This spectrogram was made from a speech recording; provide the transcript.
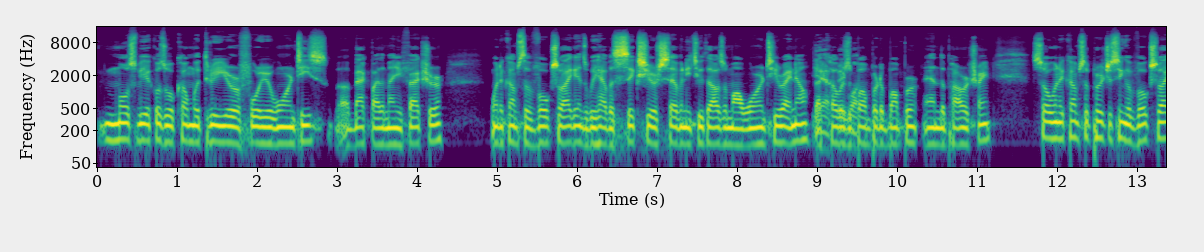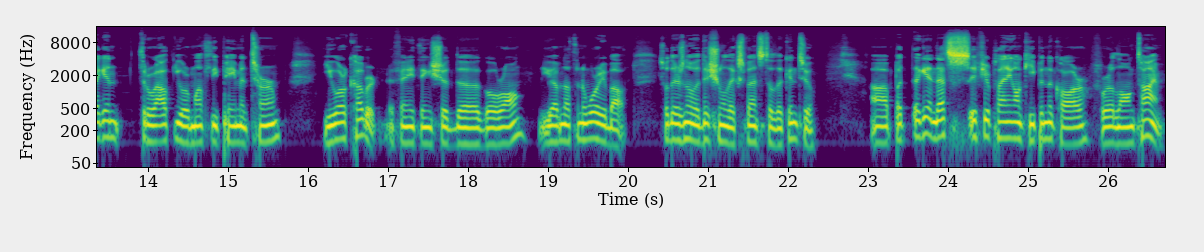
most vehicles will come with three year or four year warranties uh, backed by the manufacturer. When it comes to Volkswagens, we have a six year, 72,000 mile warranty right now that Yeah, covers one. bumper to bumper and the powertrain. So when it comes to purchasing a Volkswagen throughout your monthly payment term, you are covered. If anything should uh, go wrong, you have nothing to worry about. So there's no additional expense to look into. Uh, but again, that's if you're planning on keeping the car for a long time.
